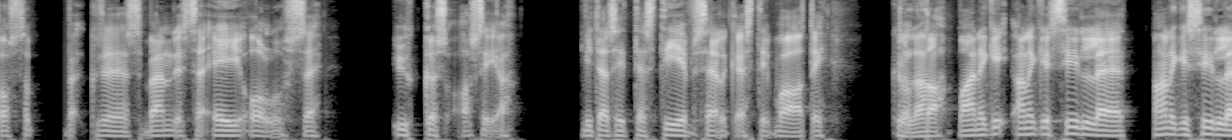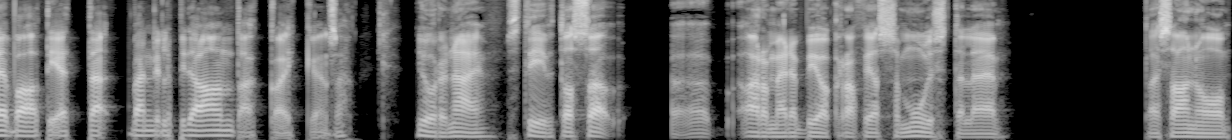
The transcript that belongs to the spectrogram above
tuossa kyseisessä bändissä ei ollut se ykkösasia, mitä sitten Steve selkeästi vaati. Kyllä. Tota, ainakin, ainakin, silleen, ainakin silleen vaati, että bändille pitää antaa kaikkeensa. Juuri näin. Steve tuossa äh, Iron Maiden biografiassa muistelee tai sanoo,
